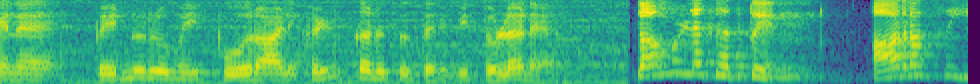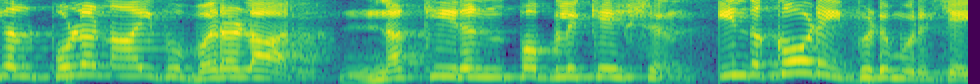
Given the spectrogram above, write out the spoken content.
என பெண்ணுரிமை போராளிகள் கருத்து தெரிவித்துள்ளனர். தமிழகத்தின் அரசியல் புலனாய்வு வரலாறு நக்கீரன் பப்ளிகேஷன்ஸ். இந்த கோடை விடுமுறையை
